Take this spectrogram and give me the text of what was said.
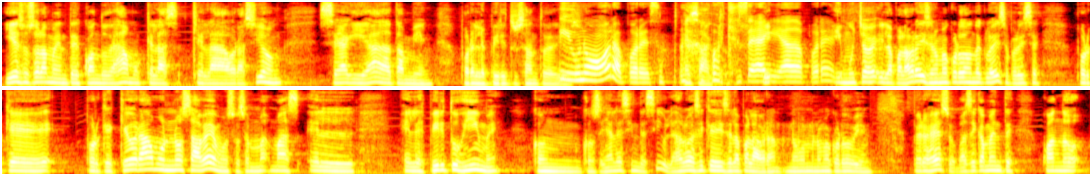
Y eso solamente es cuando dejamos que, las, que la oración sea guiada también por el Espíritu Santo de Dios. Y uno ora por eso. Exacto. Porque sea Y- guiada por él. Y, mucha, y la palabra dice, no me acuerdo dónde lo dice, pero dice, porque, porque qué oramos no sabemos, o sea, más el, el Espíritu gime con, señales indecibles, algo así que dice la palabra, no, me acuerdo bien. Pero es eso, básicamente, cuando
